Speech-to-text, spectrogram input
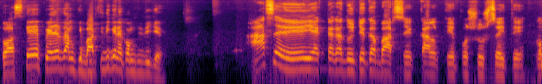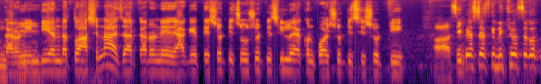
তো আজকে পেঁয়াজের দাম কি বাড়তি দিকে না কমতি দিকে? আছে এই এক টাকা দুই টাকা বাড়ছে কালকে পরশুর চাইতে। কারণ জি। ইন্ডিয়ানটা তো আসে না যার কারণে আগে তেষট্টি চৌষট্টি ছিল এখন পঁয়ষট্টি ছেষট্টি। আহ, সেই পেঁয়াজটা আজকে বিক্রি হচ্ছে কত?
